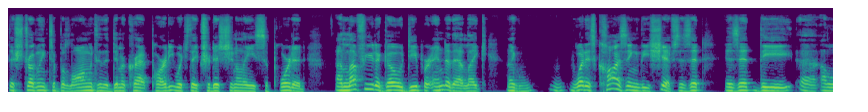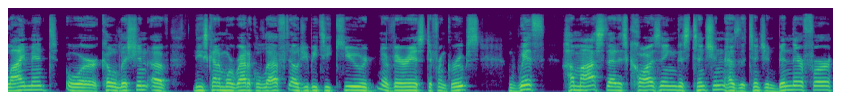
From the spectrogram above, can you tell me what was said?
they're struggling to belong within the Democrat Party, which they've traditionally supported. I'd love for you to go deeper into that. Like, like what is causing these shifts? Is it is it the uh, alignment or coalition of these kind of more radical left LGBTQ or, or various different groups with Hamas that is causing this tension? Has the tension been there for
